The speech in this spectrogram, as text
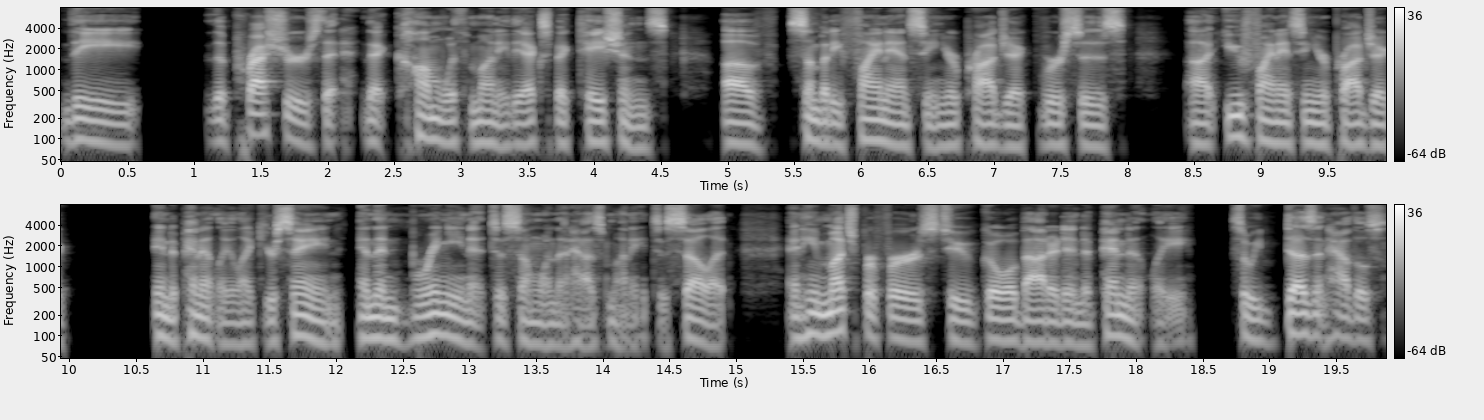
the the pressures that that come with money, the expectations of somebody financing your project versus uh, you financing your project independently, like you're saying, and then bringing it to someone that has money to sell it. And he much prefers to go about it independently, so he doesn't have those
